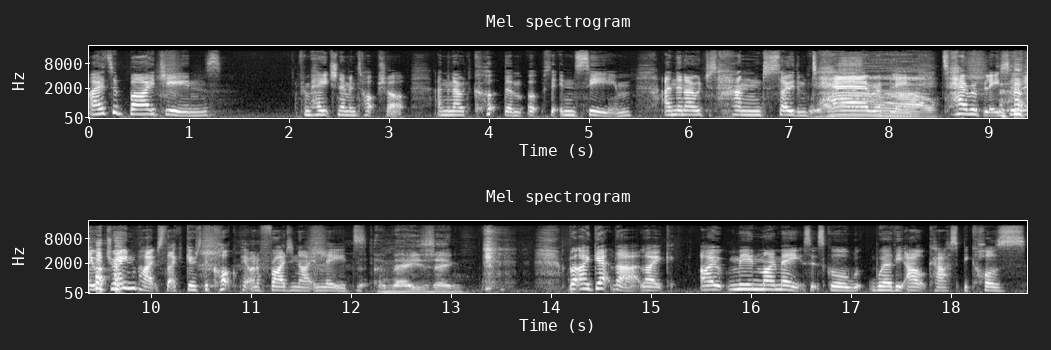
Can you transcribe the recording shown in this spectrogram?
I had to buy jeans from H&M and Topshop and then I would cut them up the inseam and then I would just hand sew them terribly Wow. terribly so they were drain pipes that I could go to the cockpit on a Friday night in Leeds amazing but I get that like I me and my mates at school were the outcasts because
